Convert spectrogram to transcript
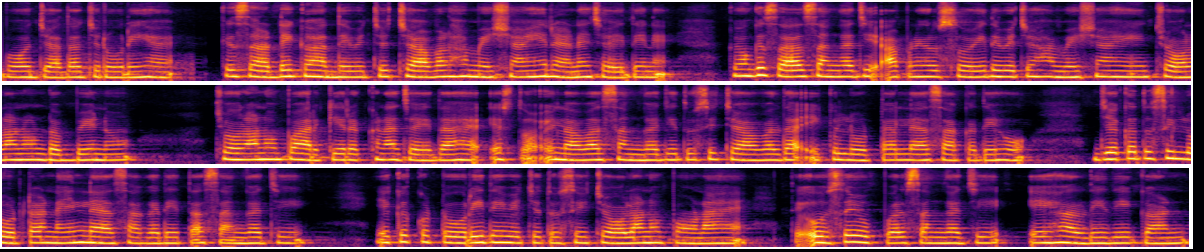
ਬਹੁਤ ਜ਼ਿਆਦਾ ਜ਼ਰੂਰੀ ਹੈ ਕਿ ਸਾਡੇ ਘਰ ਦੇ ਵਿੱਚ ਚਾਵਲ ਹਮੇਸ਼ਾ ਹੀ ਰਹਿਣੇ ਚਾਹੀਦੇ ਨੇ, ਕਿਉਂਕਿ ਸਾਧ ਸੰਗਤ ਜੀ ਆਪਣੀ ਰਸੋਈ ਦੇ ਵਿੱਚ ਹਮੇਸ਼ਾ ਹੀ ਚੌਲਾਂ ਨੂੰ, ਡੱਬੇ ਨੂੰ ਚੌਲਾਂ ਨੂੰ ਭਰ ਕੇ ਰੱਖਣਾ ਚਾਹੀਦਾ ਹੈ। ਇਸ ਤੋਂ ਇਲਾਵਾ ਸੰਗਤ ਜੀ, ਤੁਸੀਂ ਚਾਵਲ ਦਾ ਇੱਕ ਲੋਟਾ ਲੈ ਸਕਦੇ ਹੋ। ਜੇਕਰ ਤੁਸੀਂ ਲੋਟਾ ਨਹੀਂ ਲੈ ਸਕਦੇ ਤਾਂ ਸੰਗਤ ਜੀ, ਇੱਕ ਕਟੋਰੀ ਦੇ ਵਿੱਚ ਤੁਸੀਂ ਚੌਲਾਂ ਨੂੰ ਪਾਉਣਾ ਹੈ ਤੇ ਉਸ ਦੇ ਉੱਪਰ ਸੰਗਤ ਜੀ, ਇਹ ਹਲਦੀ ਦੀ ਗੰਢ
